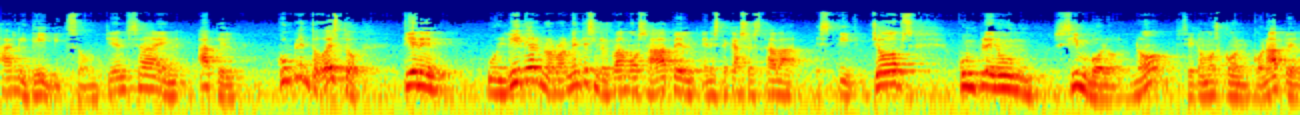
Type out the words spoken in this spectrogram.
Harley Davidson, piensa en Apple. Cumplen todo esto. Tienen un líder, normalmente si nos vamos a Apple, en este caso estaba Steve Jobs, cumplen un símbolo, ¿no? Sigamos con, con Apple,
